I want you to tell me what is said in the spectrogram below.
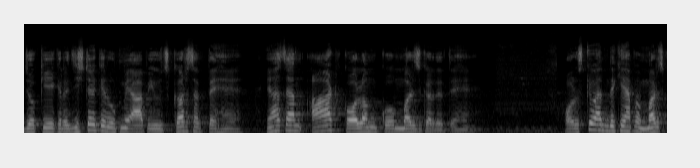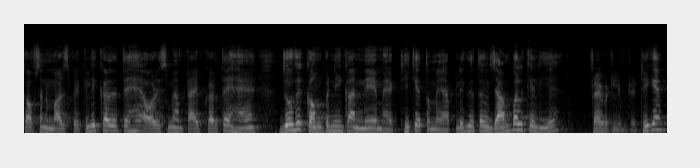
जो कि एक रजिस्टर के रूप में आप यूज़ कर सकते हैं। यहाँ से हम आठ कॉलम को मर्ज कर देते हैं। और उसके बाद देखिए यहाँ पर मर्ज का ऑप्शन मर्ज पे क्लिक कर देते हैं और इसमें हम टाइप करते हैं जो भी कंपनी का नेम है, ठीक है? तो मैं यहाँ पर लिख देता हूँ एग्ज़ाम्पल के लिए प्राइवेट लिमिटेड ठीक है?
